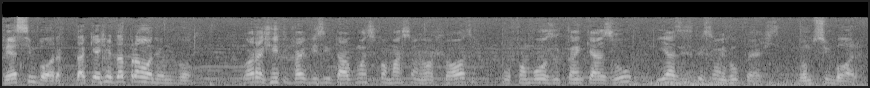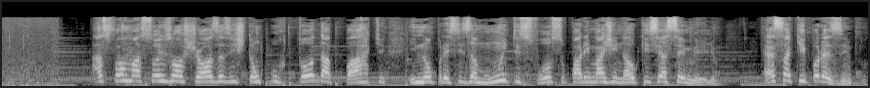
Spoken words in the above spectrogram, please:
venha-se embora. Daqui a gente vai pra onde, Vão? Agora a gente vai visitar algumas formações rochosas, o famoso tanque azul e as inscrições rupestres. Vamos embora. As formações rochosas estão por toda parte e não precisa muito esforço para imaginar o que se assemelham. Essa aqui, por exemplo,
